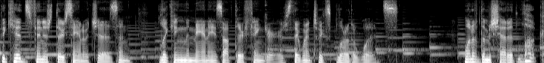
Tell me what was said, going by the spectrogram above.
The kids finished their sandwiches and, licking the mayonnaise off their fingers, they went to explore the woods. One of them shouted, Look!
